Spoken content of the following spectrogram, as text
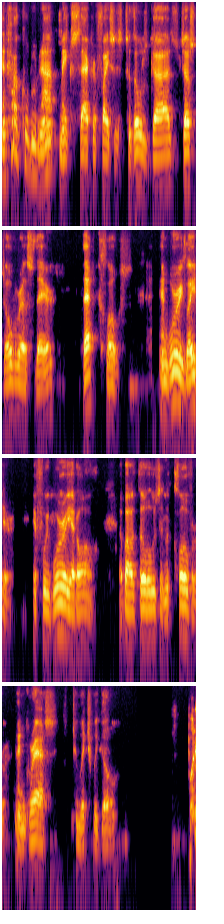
And how could we not make sacrifices to those gods just over us there, that close, and worry later, if we worry at all, about those in the clover and grass to which we go? What,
